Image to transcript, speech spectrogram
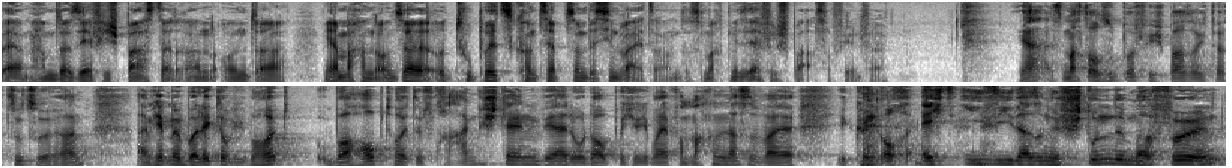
ähm, haben da sehr viel Spaß daran und äh, ja, machen unser Tupils-Konzept so ein bisschen weiter. Und das macht mir sehr viel Spaß auf jeden Fall. Ja, es macht auch super viel Spaß, euch dazu zu hören. Ähm, ich habe mir überlegt, ob ich überhaupt, überhaupt heute Fragen stellen werde oder ob ich euch einfach machen lasse, weil ihr könnt auch echt easy da so eine Stunde mal füllen,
